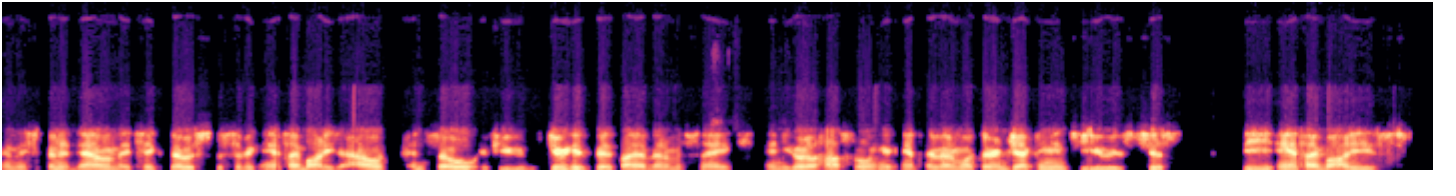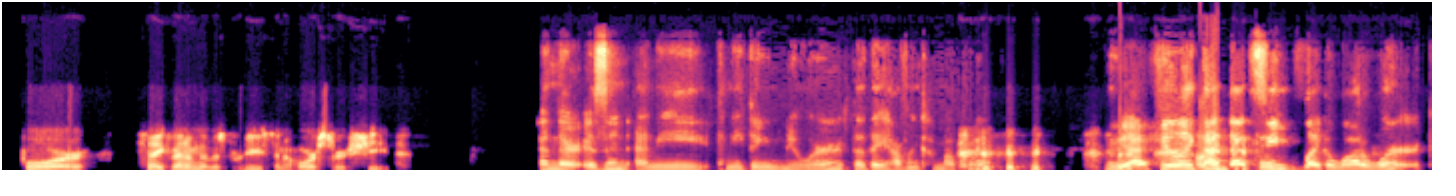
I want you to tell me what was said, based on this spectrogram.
and they spin it down and they take those specific antibodies out. And so if you do get bit by a venomous snake and you go to the hospital and get antivenom, what they're injecting into you is just the antibodies for snake venom that was produced in a horse or a sheep. and there isn't any anything newer that they haven't come up with. I, mean, I feel like I that mean, that seems like a lot of work.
